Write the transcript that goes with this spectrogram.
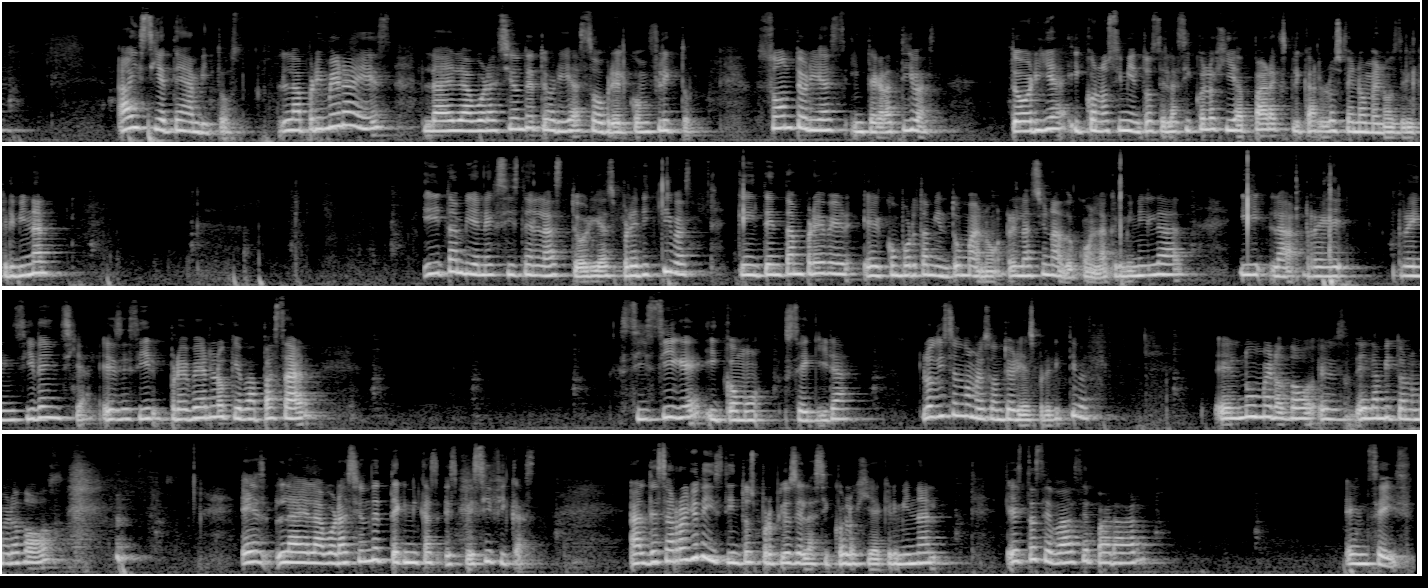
Hay siete ámbitos. La primera es la elaboración de teorías sobre el conflicto. Son teorías integrativas, teoría y conocimientos de la psicología para explicar los fenómenos del criminal. Y también existen las teorías predictivas, que intentan prever el comportamiento humano relacionado con la criminalidad y la reincidencia, es decir, prever lo que va a pasar si sigue y cómo seguirá. Lo dice el nombre, son teorías predictivas. El, número el ámbito número dos es la elaboración de técnicas específicas al desarrollo de instintos propios de la psicología criminal. Esta se va a separar en seis.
